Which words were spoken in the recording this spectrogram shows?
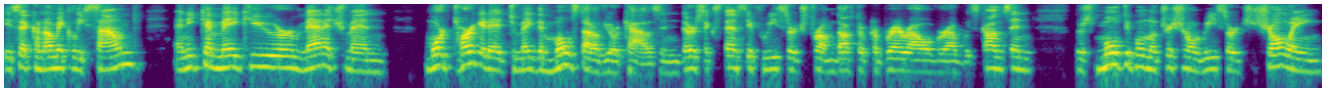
It's economically sound and it can make your management more targeted to make the most out of your cows. And there's extensive research from Dr. Cabrera over at Wisconsin. There's multiple nutritional research showing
